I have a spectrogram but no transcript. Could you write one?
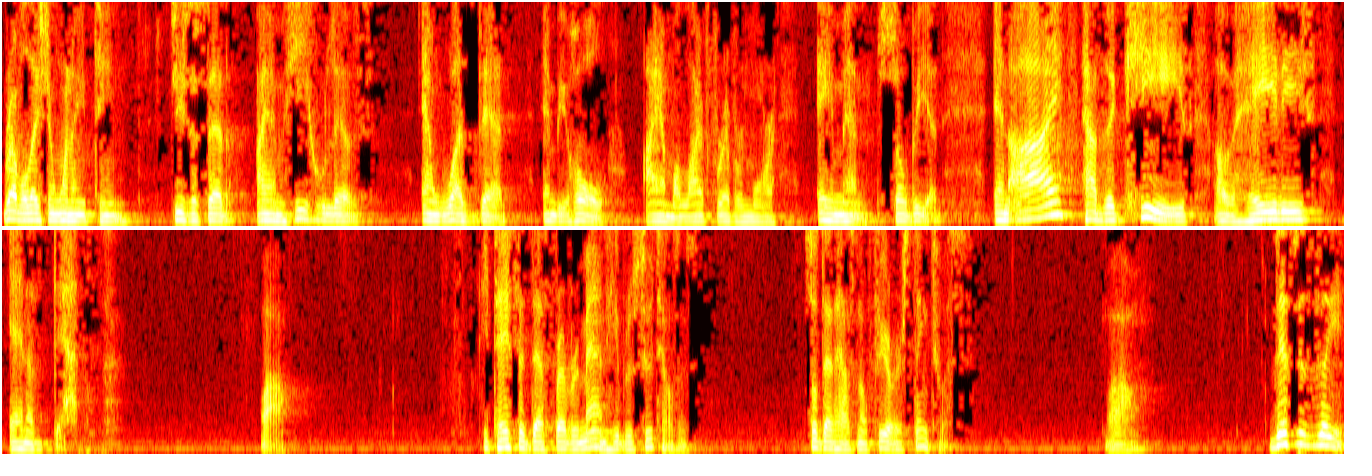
Revelation 118. Jesus said, I am he who lives and was dead. And behold, I am alive forevermore. Amen. So be it. And I have the keys of Hades and of death. Wow. He tasted death for every man, Hebrews 2 tells us. So death has no fear or sting to us. Wow. This is the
